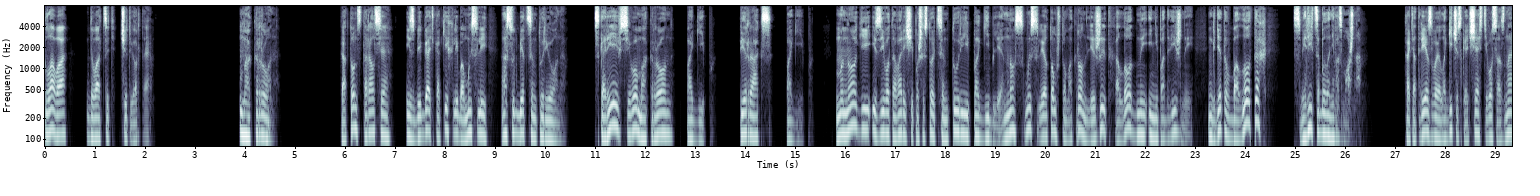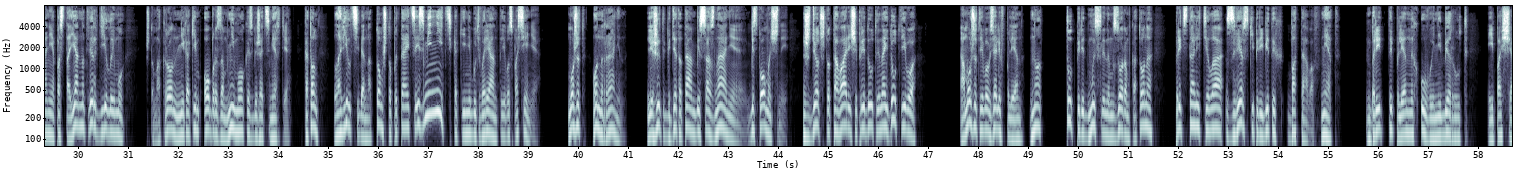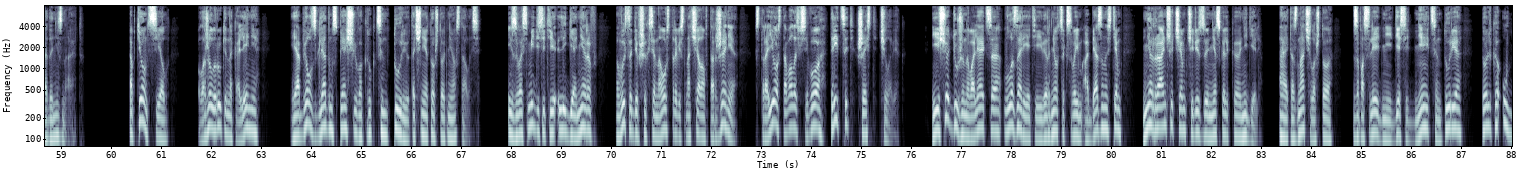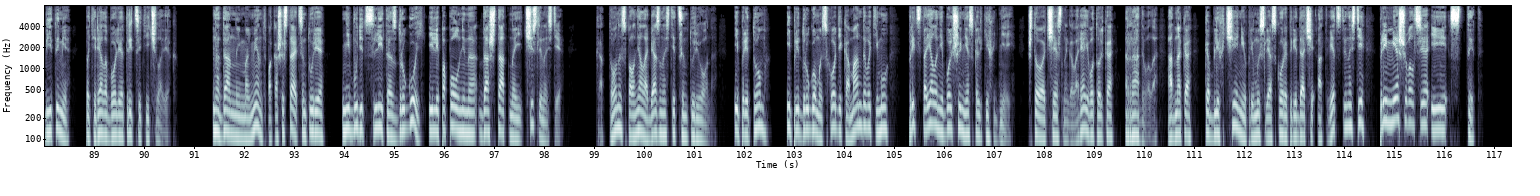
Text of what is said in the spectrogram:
Глава двадцать четвертая. Макрон. Катон старался избегать каких-либо мыслей о судьбе Центуриона. Скорее всего, Макрон погиб. Пиракс погиб. Многие из его товарищей по шестой Центурии погибли, но с мыслью о том, что Макрон лежит холодный и неподвижный, где-то в болотах, смириться было невозможно. Хотя трезвая логическая часть его сознания постоянно твердила ему, что Макрон никаким образом не мог избежать смерти. Катон ловил себя на том, что пытается изменить какие-нибудь варианты его спасения. Может, он ранен, лежит где-то там без сознания, беспомощный, ждет, что товарищи придут и найдут его. А может, его взяли в плен, но тут перед мысленным взором Катона предстали тела зверски перебитых батавов. Нет, бритты пленных, увы, не берут и пощады не знают. Аптеон сел, положил руки на колени и обвел взглядом спящую вокруг центурию, точнее то, что от нее осталось. Из восьмидесяти легионеров, высадившихся на острове с началом вторжения, в строю оставалось всего тридцать шесть человек. Еще дюжина валяется в лазарете и вернется к своим обязанностям не раньше, чем через несколько недель. А это значило, что за последние десять дней Центурия только убитыми потеряла более тридцати человек. На данный момент, пока шестая центурия не будет слита с другой или пополнена до штатной численности, Катон исполнял обязанности центуриона, и при том, и при другом исходе командовать ему предстояло не больше нескольких дней, что, честно говоря, его только радовало, однако к облегчению при мысли о скорой передаче ответственности примешивался и стыд.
